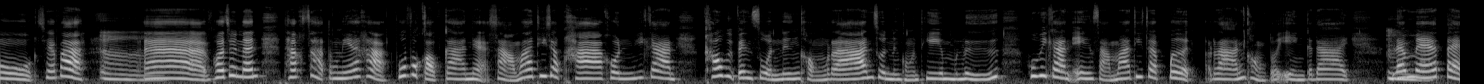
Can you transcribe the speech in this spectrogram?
มูกใช่ป่ะเอออ่าเพราะฉะนั้นทักษะตรงเนี้ยค่ะ ผู้ประกอบการเนี่ยสามารถที่จะพาคนพิการเข้าไปเป็นส่วนหนึ่งของร้านส่วนหนึ่งของทีม หรือผู้พิการเองสามารถที่จะเปิดร้านของตัวเองก็ได้ และแม้แต่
